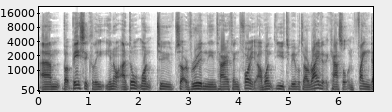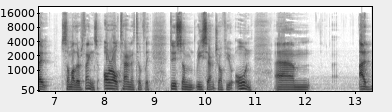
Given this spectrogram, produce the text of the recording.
Um, but basically, you know, I don't want to sort of ruin the entire thing for you. I want you to be able to arrive at the castle and find out some other things, or alternatively, do some research of your own. Um, I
